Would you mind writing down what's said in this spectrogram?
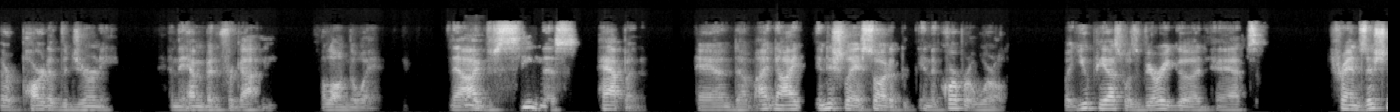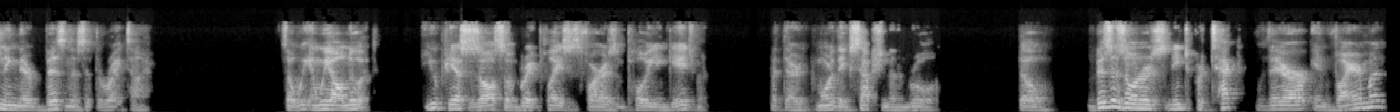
they're part of the journey and they haven't been forgotten along the way. Now, hmm. I've seen this happen. And um, I, now I initially I saw it in the corporate world, but UPS was very good at transitioning their business at the right time. So we and we all knew it. UPS is also a great place as far as employee engagement, but they're more the exception than the rule. So business owners need to protect their environment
